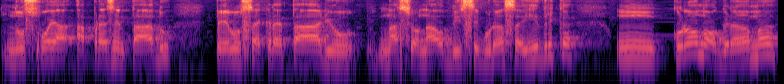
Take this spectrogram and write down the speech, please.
nos foi apresentado pelo secretário nacional de Segurança Hídrica um cronograma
